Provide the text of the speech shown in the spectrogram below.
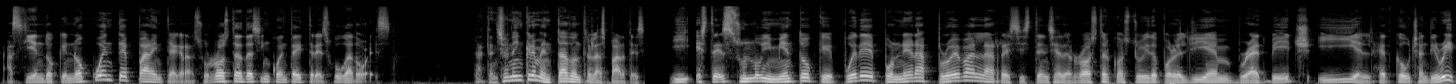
haciendo que no cuente para integrar su roster de 53 jugadores. La tensión ha incrementado entre las partes, y este es un movimiento que puede poner a prueba la resistencia del roster construido por el GM Brad Beach y el head coach Andy Reid,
